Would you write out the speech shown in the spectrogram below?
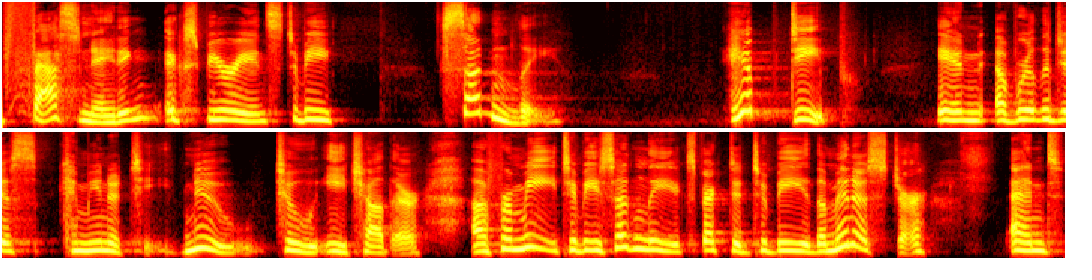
fascinating experience to be suddenly hip deep in a religious community, new to each other. Uh, for me to be suddenly expected to be the minister and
